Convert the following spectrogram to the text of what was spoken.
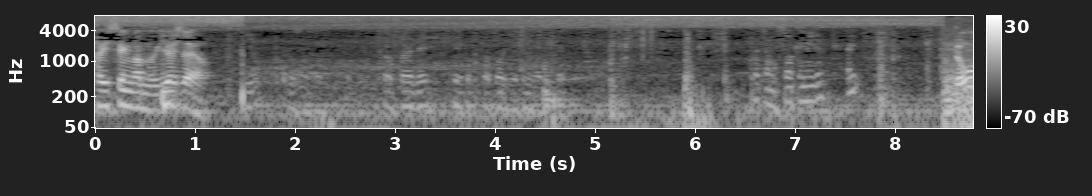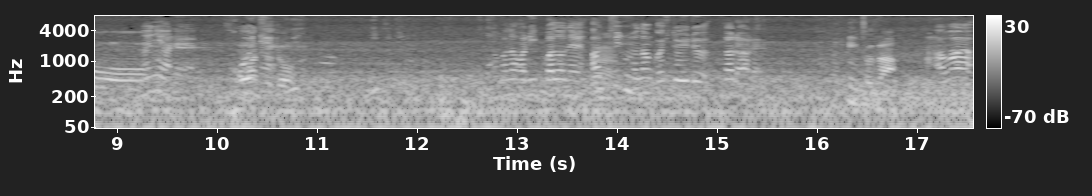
配線がむき出しだよ。それでヘリコプター操縦するんだって。母ちゃんも座ってみる？どう何あれ？小松ドームなか立派だね。あっちにもなんか人いる。誰あれ？本当だ。泡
